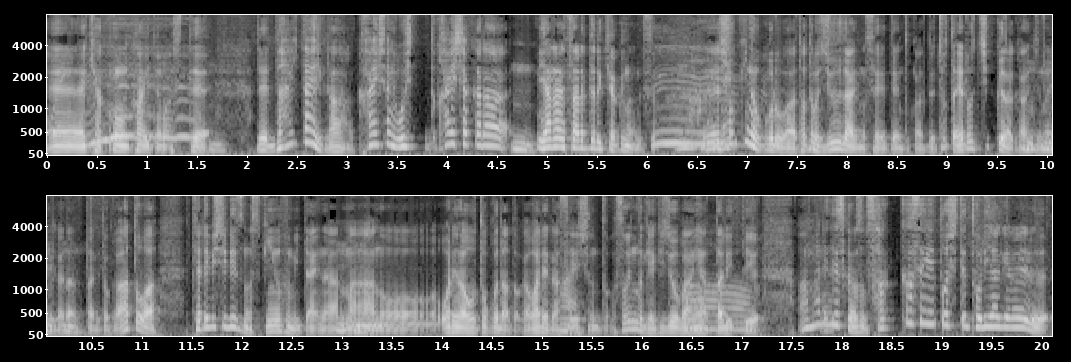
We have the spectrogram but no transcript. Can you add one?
えー、脚本を書いてまして、で、大体が会社に押し、会社からやられされてる企画なんですよ。で初期の頃は、例えば10代の晴天とかってちょっとエロチックな感じの映画だったりとか、あとはテレビシリーズのスピンオフみたいな、まあ、あの、俺は男だとか、我ら青春とか、そういうの劇場版やったりっていう、あまりですから、その作家性として取り上げられる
